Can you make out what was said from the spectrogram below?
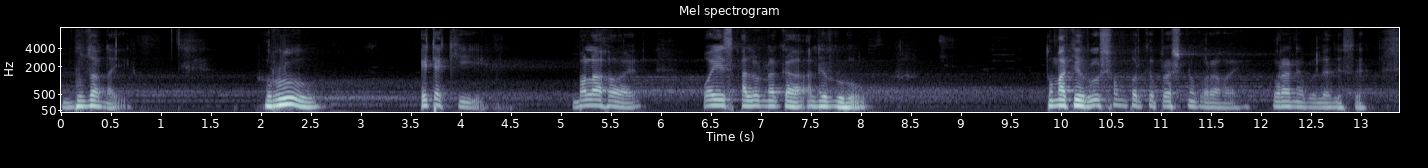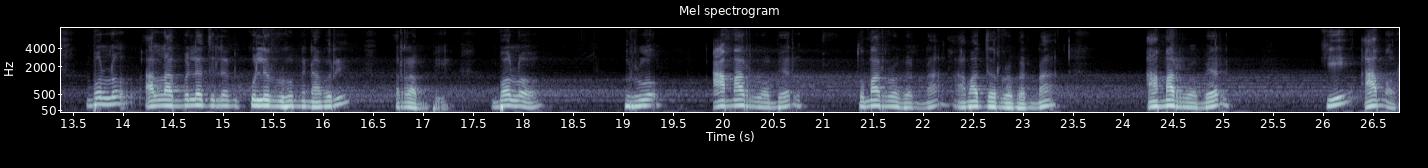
বোঝা নাই। রু এটা কি? বলা হয়, ওয়াইস আলুনাকা আলির রুহু তোমাকে রু সম্পর্কে প্রশ্ন করা হয়। কোরআনে বলে দিছে, বলল, আল্লাহ বলে দিলেন, কুলির রুহু মিনামরি রাব্বি। বলো রু আমার রবের, তোমার রবের না, আমাদের রবের না, আমার রবের কি আমর?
